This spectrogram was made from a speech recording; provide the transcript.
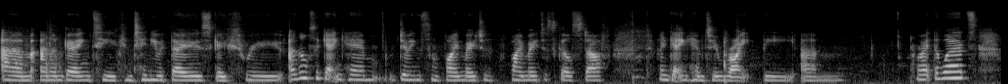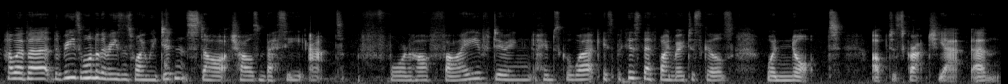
um, and i'm going to continue with those go through and also getting him doing some fine motor fine motor skill stuff and getting him to write the um, write the words. However, the reason one of the reasons why we didn't start Charles and Bessie at four and a half, five doing homeschool work is because their fine motor skills were not up to scratch yet. Um,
